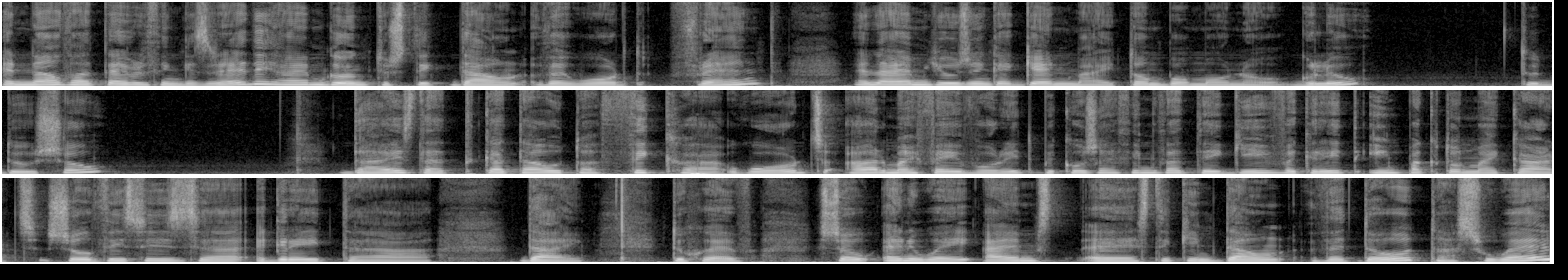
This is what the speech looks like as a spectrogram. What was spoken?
And now that everything is ready, I am going to stick down the word friend and I am using again my Tombow Mono glue to do so. Dies that cut out thick words are my favorite because I think that they give a great impact on my cards. So this is uh, a great uh, die to have. So anyway, I am uh, sticking down the dot as well.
